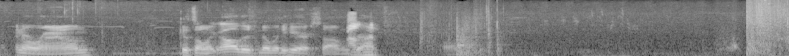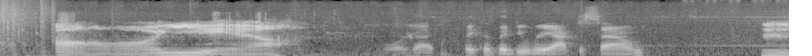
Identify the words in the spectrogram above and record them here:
looking around because I'm like, oh, there's nobody here, so I'm Uh-huh. Oh yeah. More guys because they do react to sound. hmm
